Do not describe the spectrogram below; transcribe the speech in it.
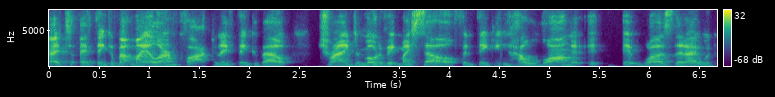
I, I think about my alarm clock and I think about trying to motivate myself and thinking how long it, it, it, was that I would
